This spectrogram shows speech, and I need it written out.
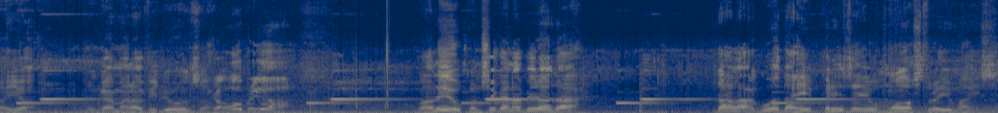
Aí, ó. Lugar maravilhoso, ó. Tchau, obrigado. Valeu. Quando chegar na beira da, da lagoa, da represa, eu mostro aí mais.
